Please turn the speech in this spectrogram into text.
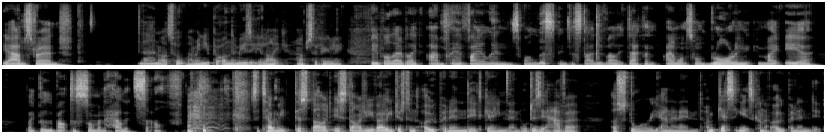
Yeah, I'm strange. No, not at all. I mean, you put on the music you like. Absolutely. People there be like, I'm playing violins while listening to Stardew Valley. Declan, I want someone roaring in my ear like they're about to summon hell itself. so tell me, does Star is Stardew Valley just an open-ended game then, or does it have a a story and an end? I'm guessing it's kind of open-ended.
